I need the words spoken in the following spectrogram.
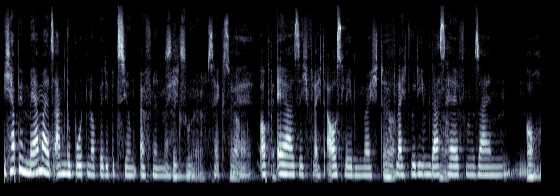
ich habe ihm mehrmals angeboten, ob wir die Beziehung öffnen möchten. Sexuell. Sexuell. Ja. Ob okay. er sich vielleicht ausleben möchte. Ja. Vielleicht würde ihm das ja. helfen, seinen auch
